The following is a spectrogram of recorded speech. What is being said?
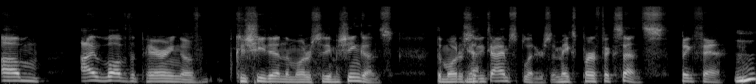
Um, I love the pairing of Kushida and the Motor City Machine Guns, the Motor Yeah. City Time Splitters. It makes perfect sense. Big fan. Mhm.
